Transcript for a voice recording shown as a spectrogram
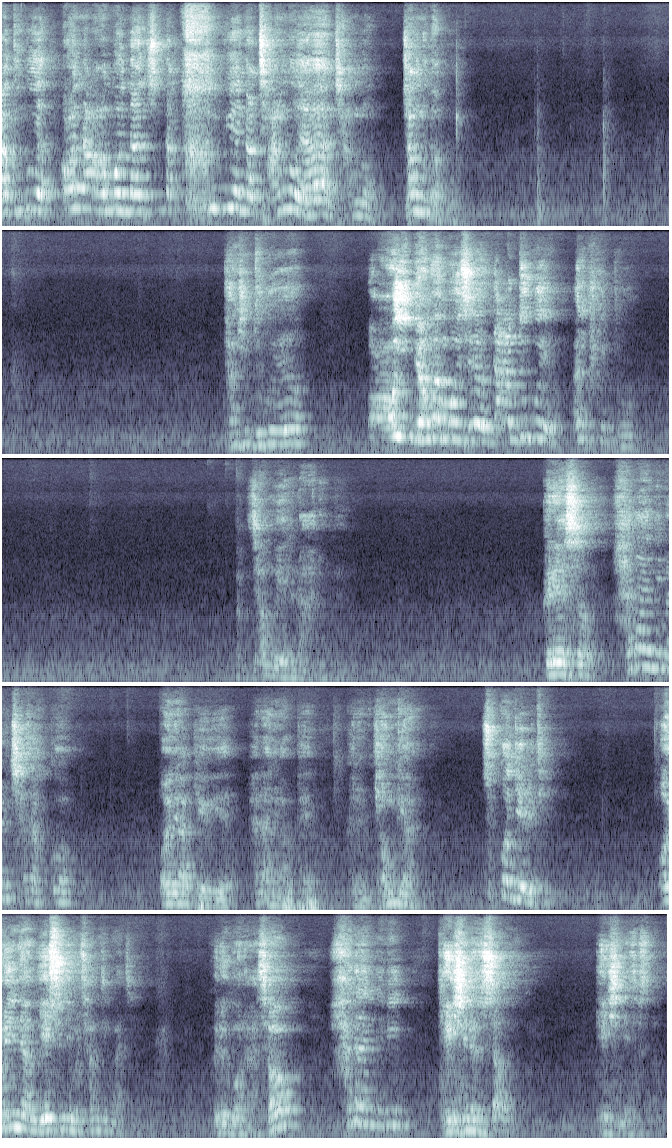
누구야? 어, 나, 뭐, 나, 나, 큰 귀에 나 장로야. 장로. 장로 갖고. 당신 누구예요? 어, 이 명함 보세요. 나 누구예요? 아니, 그게 뭐. 사무엘은 거예요. 그래서 하나님을 찾았고, 언약궤 위에 하나님 앞에 그는 경배하는. 수권제를 드리고, 어린 양 예수님을 상징하지. 그러고 나서 하나님이 대신해서 싸우고 대신해서 싸우고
